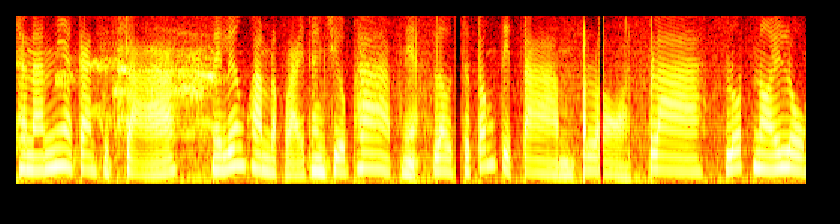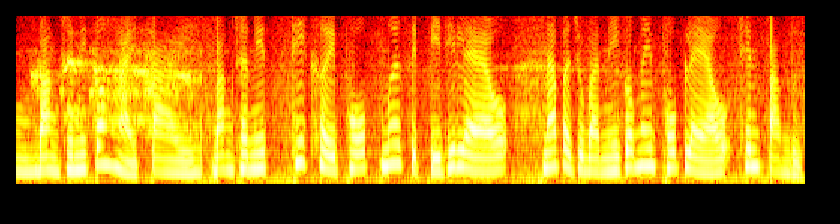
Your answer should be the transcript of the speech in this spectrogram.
ฉะนั้นเนี่ยการศึกษาในเรื่องความหลากหลายทางชีวภาพเนี่ยเราจะต้องติดตามตลอดปลาลดน้อยลง บางชนิดก็หายไป บางชนิดที่เคยพบเมื่อ 10 ปีที่แล้ว ณ ปัจจุบันนี้ก็ไม่พบแล้ว เช่นปลาบึก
